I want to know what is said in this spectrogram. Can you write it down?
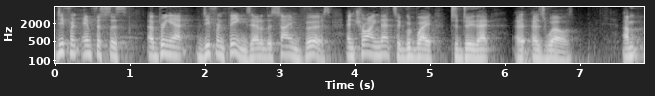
different emphasis uh, bring out different things out of the same verse, and trying that's a good way to do that uh, as well. Um,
